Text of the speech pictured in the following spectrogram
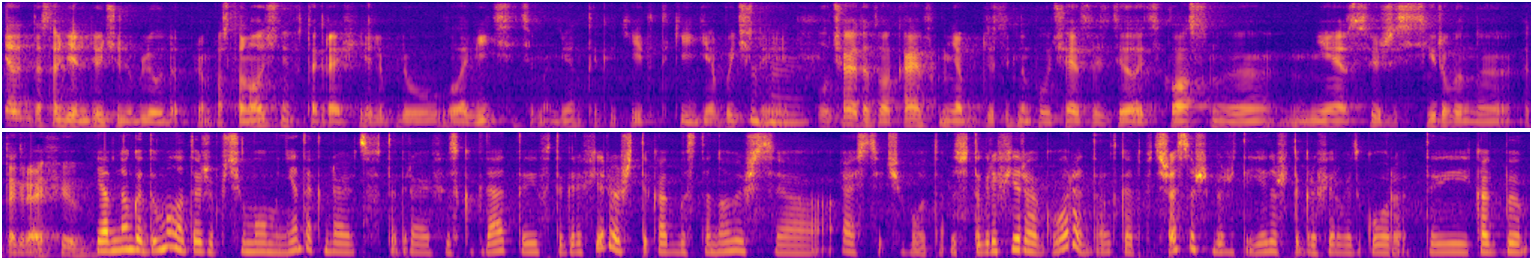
Я, на самом деле, очень люблю, да, прям постановочные фотографии, я люблю ловить эти моменты какие-то такие необычные. Mm-hmm. Получаю от этого кайф, у меня действительно получается сделать классную, не срежиссированную фотографию. Я много думала тоже, почему мне так нравится фотография. Когда ты фотографируешь, ты как бы становишься частью чего-то. То есть, фотографируя город, да, вот когда ты путешествуешь, например, ты едешь фотографировать город, ты как бы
